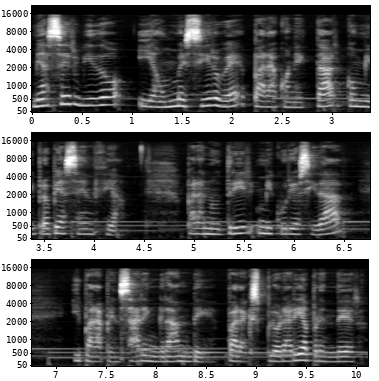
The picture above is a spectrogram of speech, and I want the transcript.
me ha servido y aún me sirve para conectar con mi propia esencia, para nutrir mi curiosidad y para pensar en grande, para explorar y aprender,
